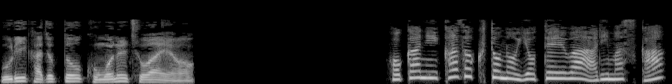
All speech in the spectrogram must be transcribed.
우리 가족도 공원을 좋아해요. 他に家族との予定はありますか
